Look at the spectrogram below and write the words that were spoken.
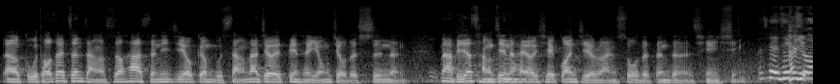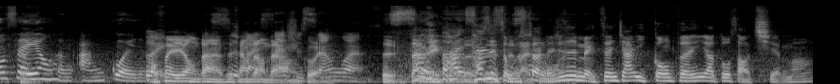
呃骨头在增长的时候，他的神经肌肉跟不上，那就会变成永久的失能。那比较常见的还有一些关节挛缩的等等的情形，而且听说费用很昂贵的。对，费用当然是相当的昂贵。三万。是，在美国它是怎么算的？就是每增加一公分要多少钱吗？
